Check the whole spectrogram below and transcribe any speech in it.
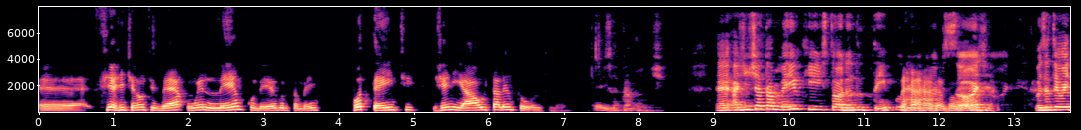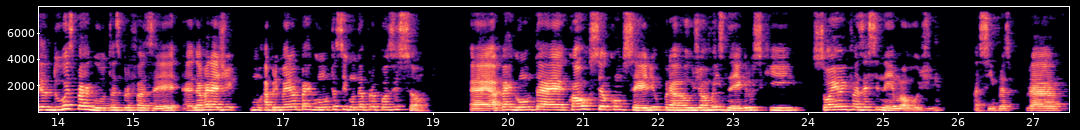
é, se a gente não tiver um elenco negro também potente, genial e talentoso. Né? É Exatamente. É, a gente já está meio que estourando o tempo do, episódio, mas eu tenho ainda duas perguntas para fazer. É, na verdade, a primeira é uma pergunta, a segunda é uma proposição. É, a pergunta é: qual o seu conselho para os jovens negros que sonham em fazer cinema hoje? Assim, para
